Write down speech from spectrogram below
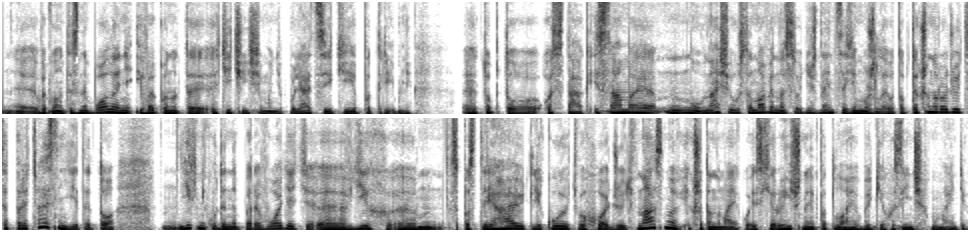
е, виконати знеболення і виконати ті чи інші маніпуляції, які є потрібні. Е, тобто, ось так. І саме ну, в нашій установі на сьогоднішній день це є можливо. Тобто, якщо народжуються перечасні діти, то їх нікуди не переводять, їх ем, спостерігають, лікують, виходжують в нас, ну, якщо там немає якоїсь хірургічної патології або якихось інших моментів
